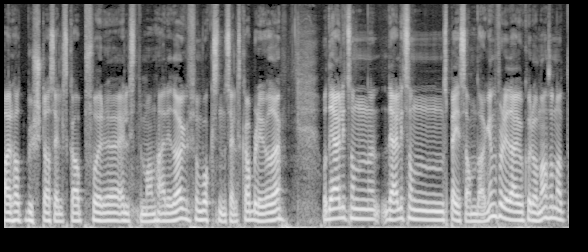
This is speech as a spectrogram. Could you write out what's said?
har hatt bursdagsselskap for uh, eldstemann her i dag. Som voksenselskap blir jo det. Og det er litt sånn Det er litt sånn space om dagen, fordi det er jo korona, sånn at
